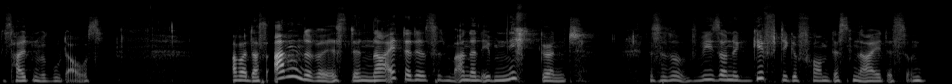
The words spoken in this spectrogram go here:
das halten wir gut aus. Aber das andere ist der Neid, der das dem anderen eben nicht gönnt. Das ist so wie so eine giftige Form des Neides. Und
